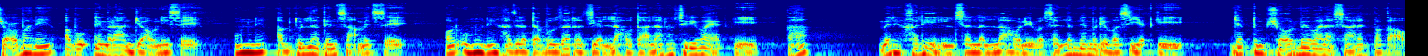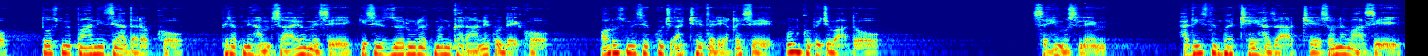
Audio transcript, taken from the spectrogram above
شعبہ نے ابو عمران جاؤنی سے، انہوں نے عبداللہ بن سامد سے، اور انہوں نے حضرت ابو ذر رضی اللہ تعالیٰ عنہ سے روایت کی۔ کہا، میرے خلیل صلی اللہ علیہ وسلم نے مجھے وسیعت کی، جب تم شوربے والا سالن پکاؤ، تو اس میں پانی زیادہ رکھو، پھر اپنے ہمسایوں میں سے کسی ضرورت مند گھرانے کو دیکھو، اور اس میں سے کچھ اچھے طریقے سے ان کو بھجوا دو۔ صحیح مسلم، حدیث نمبر 6689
